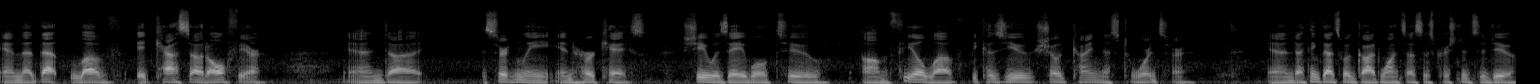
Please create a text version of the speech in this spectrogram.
and that that love it casts out all fear. And uh, certainly in her case, she was able to um, feel love because you showed kindness towards her. And I think that's what God wants us as Christians to do,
